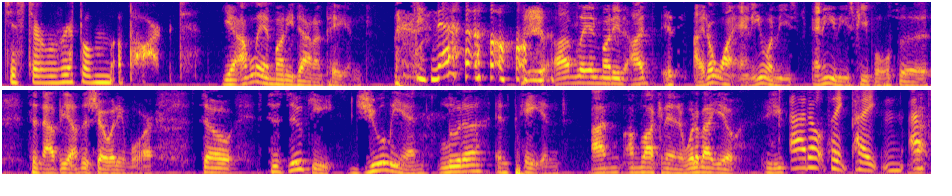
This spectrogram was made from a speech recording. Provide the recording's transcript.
Just to rip them apart. yeah, I'm laying money down on Peyton. No. I'm laying money. I it's I don't want any one of these any of these people to to not be on the show anymore. So Suzuki, Julian, Luda, and Peyton. I'm I'm locking in. What about you? You I don't think Peyton. I think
